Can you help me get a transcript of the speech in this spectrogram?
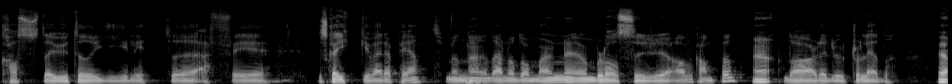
kaste deg ut og gi litt eh, F i Det skal ikke være pent, men Nei. det er når dommeren eh, blåser av kampen. Ja. Da er det lurt å lede. Ja,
